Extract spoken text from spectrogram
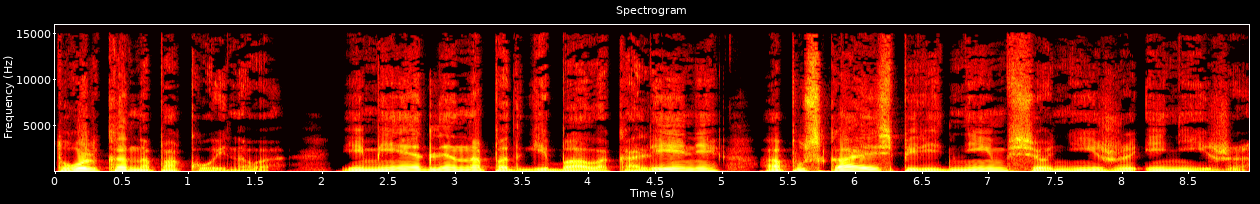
только на покойного и медленно подгибала колени, опускаясь перед ним все ниже и ниже,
